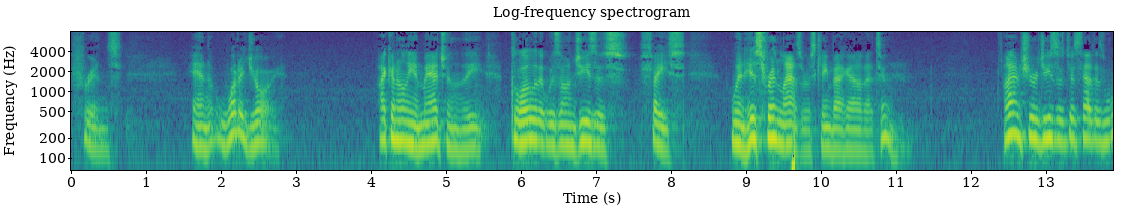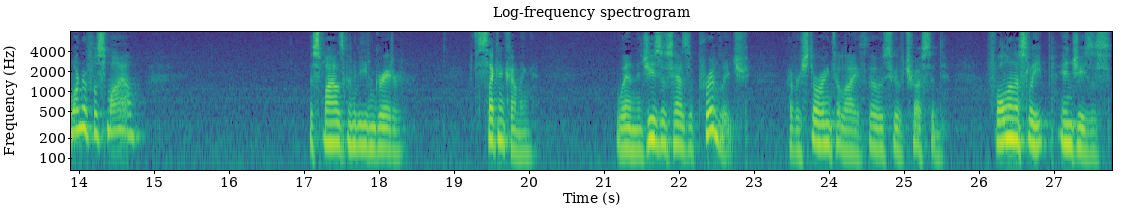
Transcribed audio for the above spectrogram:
friends. And what a joy. I can only imagine the glow that was on Jesus' face when his friend Lazarus came back out of that tomb. I am sure Jesus just had this wonderful smile. The smile is going to be even greater at the second coming when Jesus has the privilege of restoring to life those who have trusted, fallen asleep in Jesus.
